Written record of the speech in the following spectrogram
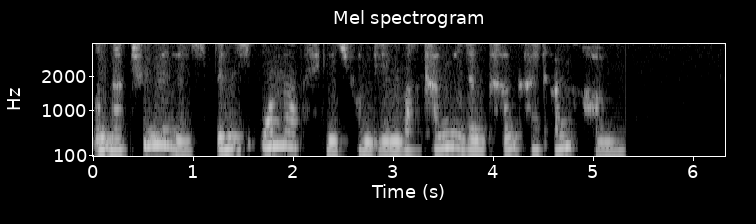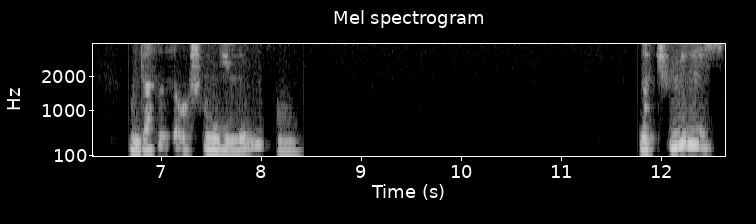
Und natürlich bin ich unabhängig von dem, was kann mir denn Krankheit anhaben. Und das ist auch schon die Lösung. Natürlich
